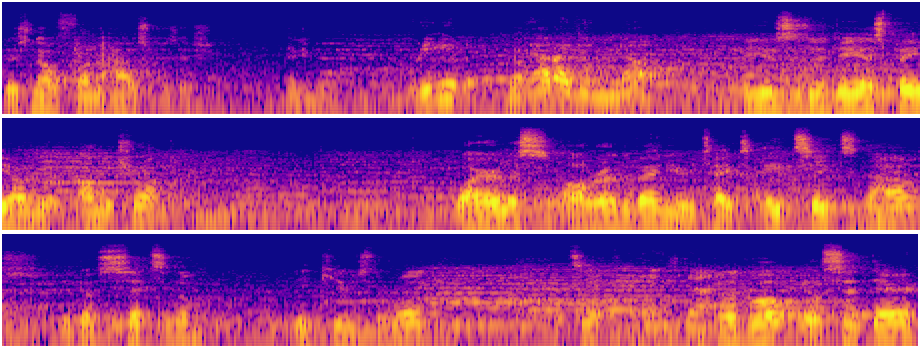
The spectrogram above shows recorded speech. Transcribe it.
There's no front of house position anymore. really, Yeah. that I didn't know. He uses a DSP on the on the truck. Wireless all around the venue. He takes eight seats in the house. He goes sits in them. EQs the rig. That's it. And then he's done. He'll go up. He'll sit there.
